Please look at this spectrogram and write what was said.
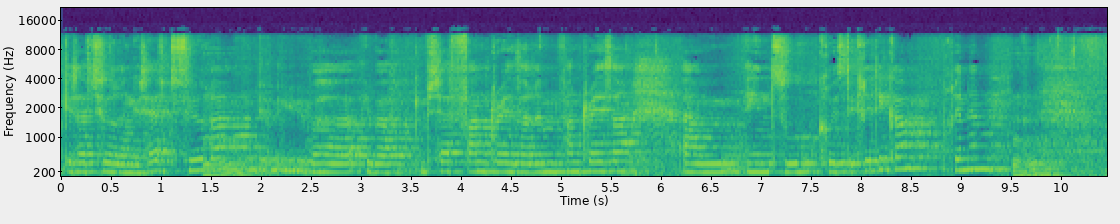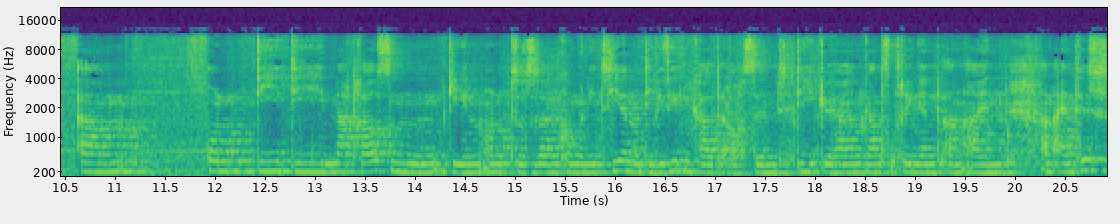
Geschäftsführerinnen, Geschäftsführer, mhm. über, über Chef-Fundraiserinnen, Fundraiser ähm, hin zu größte Kritikerinnen. Mhm. Ähm, und die, die nach draußen gehen und sozusagen kommunizieren und die Visitenkarte auch sind, die gehören ganz dringend an, ein, an einen Tisch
